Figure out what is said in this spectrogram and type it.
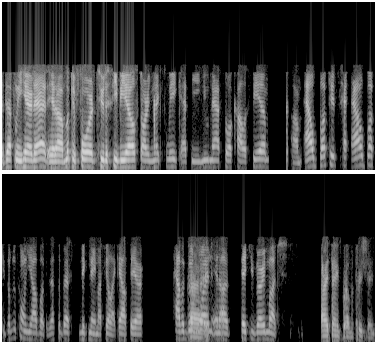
I definitely hear that, and I'm looking forward to the CBL starting next week at the new Nassau Coliseum. Um, Al Buckets, Al Buckets. I'm just calling you Al Buckets. That's the best nickname I feel like out there. Have a good right. one, and uh, thank you very much. All right, thanks, brother. Appreciate it.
